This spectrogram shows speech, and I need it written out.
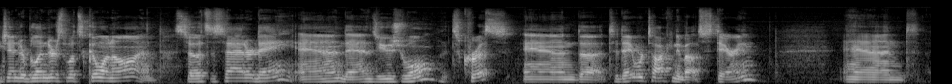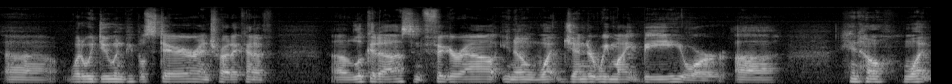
Gender Blenders, what's going on? So it's a Saturday, and as usual, it's Chris, and uh, today we're talking about staring, and uh, what do we do when people stare and try to kind of uh, look at us and figure out, you know, what gender we might be, or, uh, you know, what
